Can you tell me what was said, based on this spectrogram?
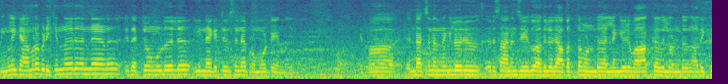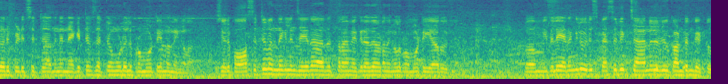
നിങ്ങൾ ഈ ക്യാമറ പിടിക്കുന്നവർ തന്നെയാണ് ഇത് ഏറ്റവും കൂടുതൽ ഈ നെഗറ്റീവ്സിനെ പ്രൊമോട്ട് ചെയ്യുന്നത്. ഇപ്പോൾ എന്റെ അച്ഛൻ എന്തെങ്കിലും ഒരു ഒരു സാധനം ചെയ്തു അതിലൊരു അബദ്ധമുണ്ട് അല്ലെങ്കിൽ ഒരു വാക്ക് അതിലുണ്ട് അത് കയറി പിടിച്ചിട്ട് അതിന്റെ നെഗറ്റീവ്സ് ഏറ്റവും കൂടുതൽ പ്രൊമോട്ട് ചെയ്യുന്നത് നിങ്ങളാണ് പക്ഷേ ഒരു പോസിറ്റീവ് എന്തെങ്കിലും ചെയ്താൽ അത് ഇത്രയും വ്യഗ്രതയോടെ നിങ്ങൾ പ്രൊമോട്ട് ചെയ്യാറുമില്ല. ഇപ്പം ഇതിൽ ഏതെങ്കിലും ഒരു സ്പെസിഫിക് ചാനൽ ഒരു കണ്ടന്റ് ഇട്ടു.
